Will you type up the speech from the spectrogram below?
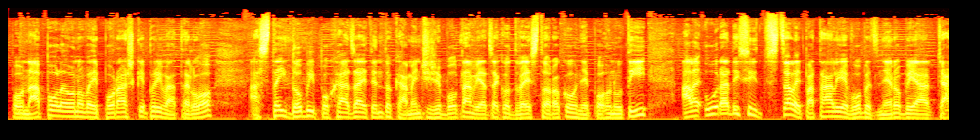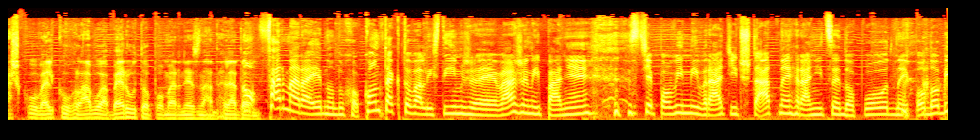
po Napoleonovej porážke pri Waterloo a z tej doby pochádza aj tento kameň, čiže bol tam viac ako 200 rokov nepohnutý, ale úrady si z celej patálie vôbec nerobia ťažkú veľkú hlavu a berú to pomerne s No, nadhľadom. farmára jednoducho kontaktovali s tým, že vážený pane, ste povinní vrátiť štátne hranice do pôvodnej podoby.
